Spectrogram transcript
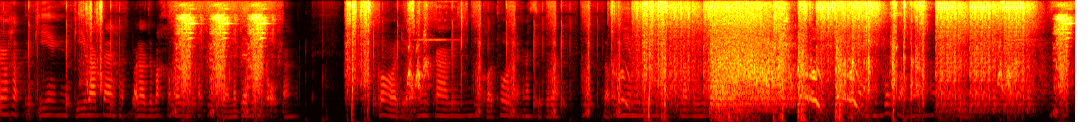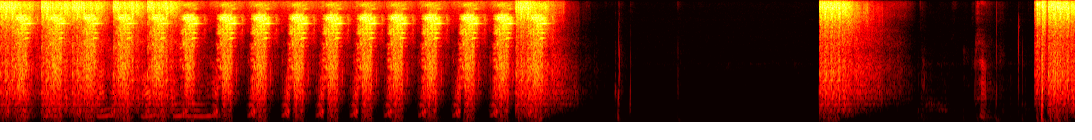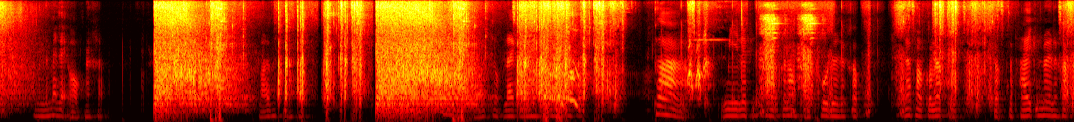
ครับไปครับเมื่อกี้เมื่อกี้บักได้ครับ เราจะบักเข้าไปนะครับแต่มันจะเด้งออกนะครับก็เดี๋ยวมีการขอโทษในการเสียเวลาสำหรับที่ไม่ได้บักนี้ผมก็สอนแล้วนะครับสอนสอนคนเองนะครับครับ มันไม่ได้ออกนะครับ ร้อยเปอร์เซ็นต์ขอจบรายการนะครับถ้ามีอะไรผิดพลาดก็ต้องขอโทษด้วยนะครับ และฝากกดไลค์กดซับสไครต์กันด้วยนะครับ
